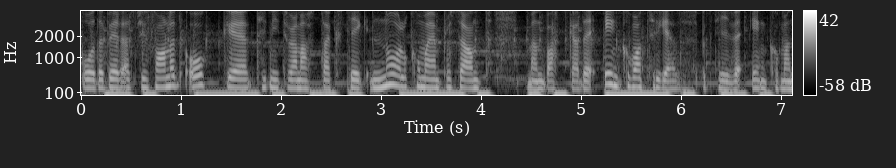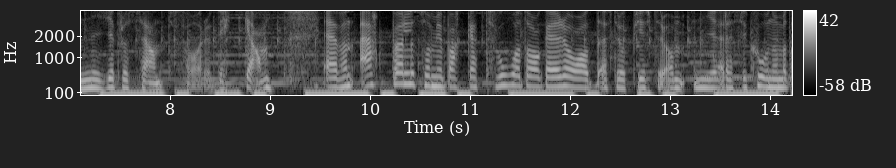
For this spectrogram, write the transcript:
Både Breda S&P 500 och eh, tekniktura Nasdaq steg 0,1% men backade 1,3 respektive 1,9% för veckan. Även Apple som ju backat två dagar i rad efter uppgifter om nya restriktioner mot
